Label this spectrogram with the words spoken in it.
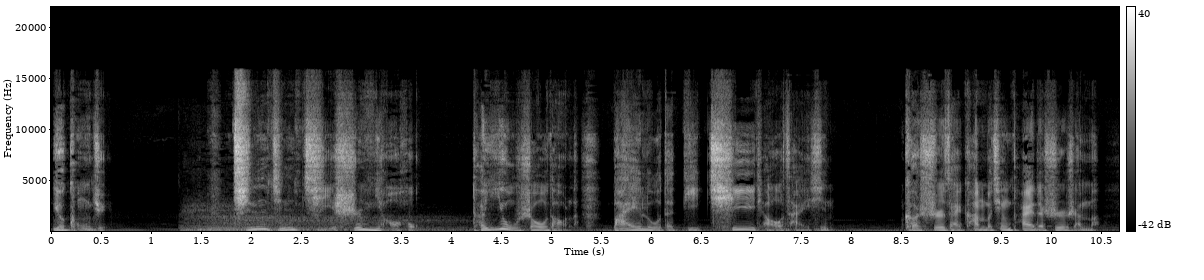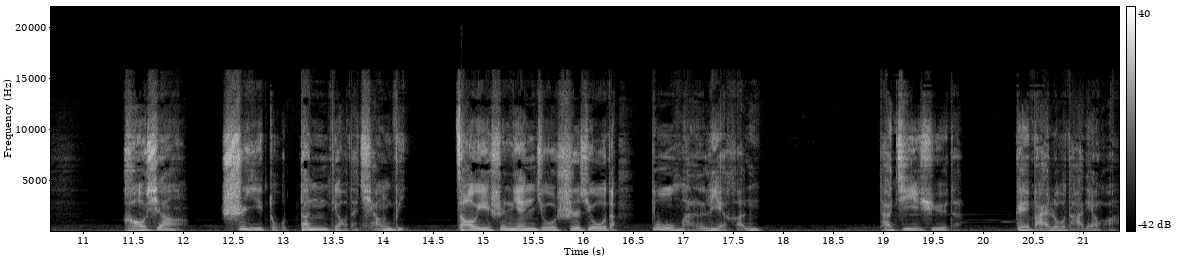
越恐惧。仅仅几十秒后，他又收到了白露的第七条彩信，可实在看不清拍的是什么，好像……是一堵单调的墙壁，早已是年久失修的，布满了裂痕。他继续的给白露打电话，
